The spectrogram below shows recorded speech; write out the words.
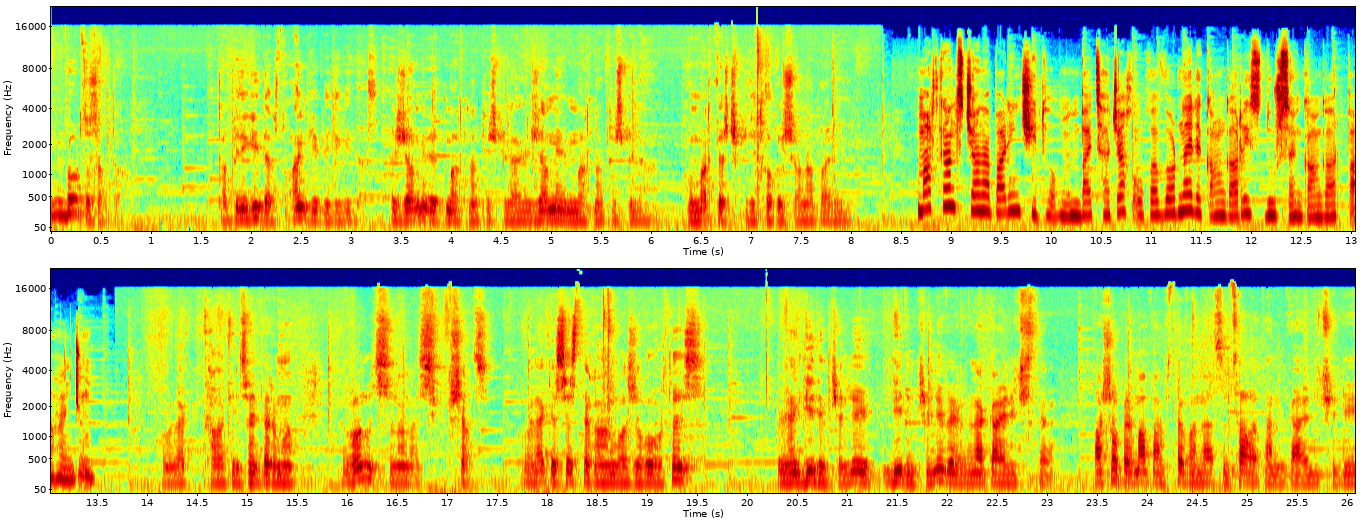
Իմ գործը շապտա։ Դա պիտի գիտաս, անգիր պիտի գիտաս։ Ժամին այդ մարդն ատուշ կլա, ժամին մարդն ատուշ կլա։ Ու մարդը չպիտի թողի շանապարին։ Մարդկանց ճանապարհին չի թողնում, բայց հաճախ ուղևորները կանգառից դուրս են կանգառ պահանջում։ Օրինակ քաղաքին ցենտրը ոնց սնանաս քշած։ Օրինակ ես այստեղ անվա ժողովուրդս օրինակ գիտեմ չլի, գիտեմ չլի, օրինակ այլի չստե։ Պաշոպ եմ ատամ ստե վնասն ցավատան կարելի չլի։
